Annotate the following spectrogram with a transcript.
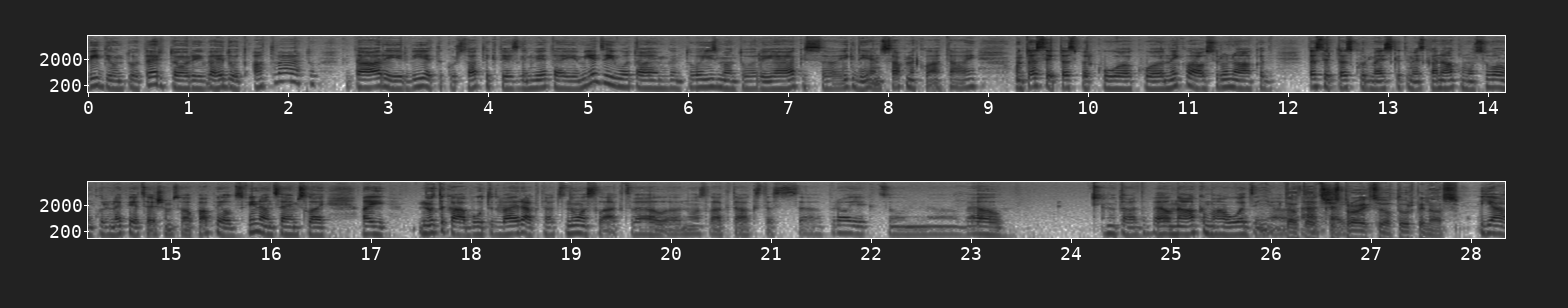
vidi un to teritoriju, veidot atvērtu, ka tā arī ir vieta, kur satikties gan vietējiem iedzīvotājiem, gan to izmanto arī ēkas ikdienas apmeklētāji. Un tas ir tas, par ko, ko Niklaus runā, kad tas ir tas, kur mēs skatāmies kā nākamo soli un kur ir nepieciešams vēl papildus finansējums, lai, lai nu, tā būtu vairāk tāds noslēgts, vēl noslēgtāks tas uh, projekts un uh, vēl. Nu, tāda vēl nākamā odziņa. Tātad šis projekts vēl turpinās. Jā,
